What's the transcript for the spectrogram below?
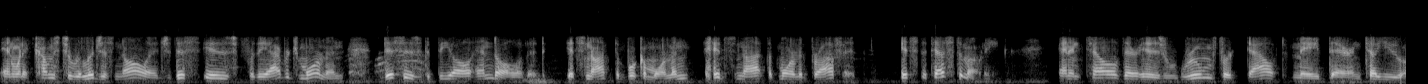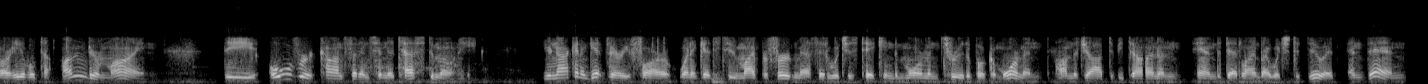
And when it comes to religious knowledge, this is, for the average Mormon, this is the be all end all of it. It's not the Book of Mormon, it's not the Mormon prophet, it's the testimony. And until there is room for doubt made there, until you are able to undermine the overconfidence in the testimony, you're not going to get very far when it gets to my preferred method, which is taking the Mormon through the Book of Mormon on the job to be done and, and the deadline by which to do it. And then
